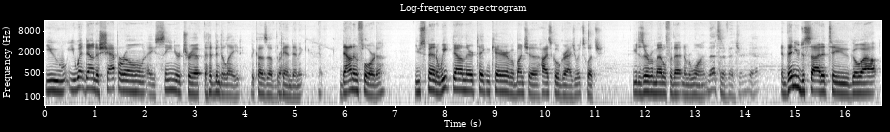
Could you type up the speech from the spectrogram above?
You you went down to chaperone a senior trip that had been delayed because of the Right. pandemic. Down in Florida. You spent a week down there taking care of a bunch of high school graduates, which you deserve a medal for that, number one. That's an adventure. Yeah. And then you decided to go out,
